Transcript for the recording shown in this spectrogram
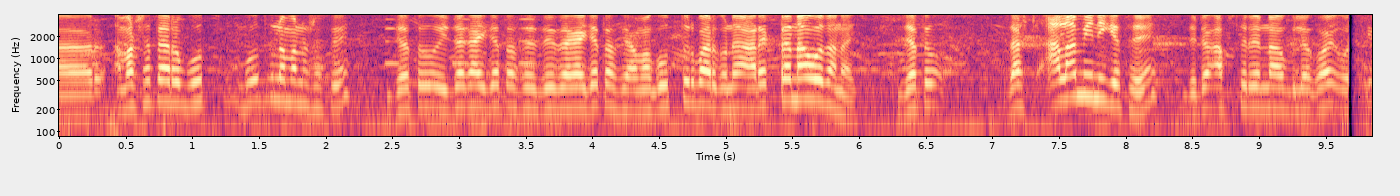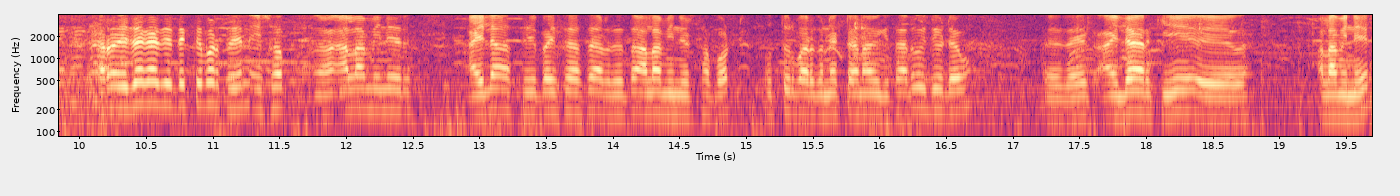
আর আমার সাথে আরও বহুত, বহুতগুলো মানুষ আছে, যেহেতু এই জায়গায় গেত আছে যে জায়গায় গেত আছে আমাকে উত্তর পারগনে আরেকটা নাও জানাই। যেহেতু জাস্ট আলামিনি গেছে যেটা আফসেরের নাও বলে কয়। আর এই জায়গায় যে দেখতে পাচ্ছেন এইসব আহ, আলামিনের আইলা আছে বাইসা আছে আর যেহেতু আলামিনের সাপোর্ট উত্তর পারগনে একটা নাও গেছে। আর ওই যেটাও আইলা আর কি আলামিনের।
